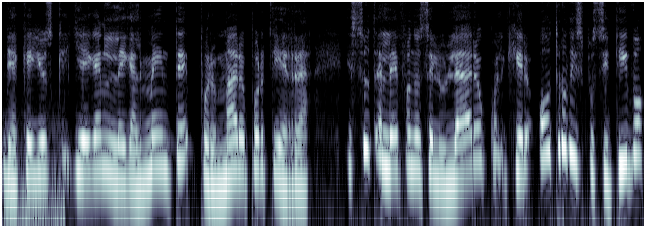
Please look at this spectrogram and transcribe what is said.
de aquellos que llegan legalmente por mar o por tierra. Y su teléfono celular o cualquier otro dispositivo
